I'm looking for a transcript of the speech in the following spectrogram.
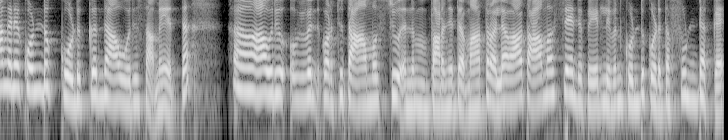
അങ്ങനെ കൊണ്ട് കൊടുക്കുന്ന ആ ഒരു സമയത്ത് ആ ഒരു ഇവൻ കുറച്ച് താമസിച്ചു എന്ന് പറഞ്ഞിട്ട് മാത്രമല്ല ആ താമസിച്ചതിന്റെ പേരിൽ ഇവൻ കൊണ്ടുകൊടുത്ത ഫുഡൊക്കെ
